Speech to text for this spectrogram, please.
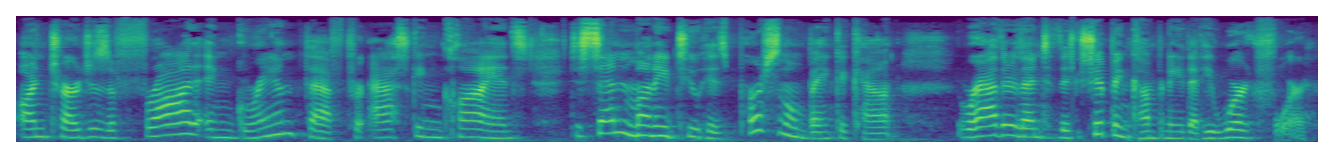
on charges of fraud and grand theft for asking clients to send money to his personal bank account rather than to the shipping company that he worked for.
